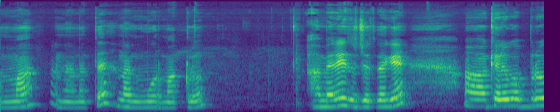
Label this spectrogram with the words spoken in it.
ಅಮ್ಮ ಮತ್ತು ನನ್ನ ಮೂರು ಮಕ್ಕಳು ಆಮೇಲೆ ಇದ್ರ ಜೊತೆಗೆ ಕೆಲವೊಬ್ಬರು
